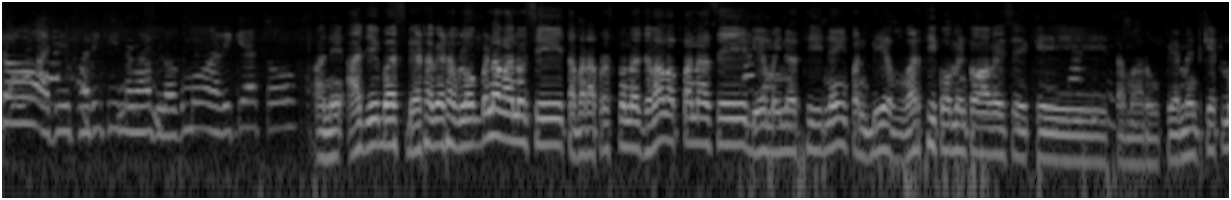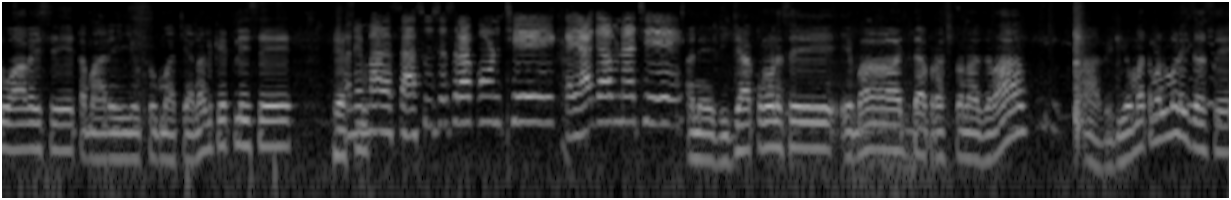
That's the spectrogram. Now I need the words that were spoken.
મિત્રો આજે ફરીથી નવા બ્લોગમાં આવી ગયા છો. અને આજે બસ બેઠા બેઠા વ્લોગ બનાવવાનો છે. તમારા પ્રશ્નોના જવાબ આપવાના છે. બે મહિનાથી નહીં પણ બે વર્ષથી કોમેન્ટો આવે છે કે તમારું પેમેન્ટ કેટલું આવે છે તમારી યુટ્યુબમાં ચેનલ કેટલી છે અને મારા સાસુ સસરા કોણ છે કયા ગામના છે? અને બીજા કોણ છે એ બધા પ્રશ્નોના જવાબ આ વિડીયોમાં તમને મળી જશે.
